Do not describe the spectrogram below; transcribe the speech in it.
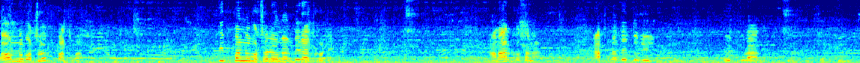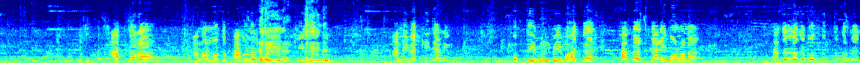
বাউন্ন বছর, পাঁচ মাস। তিপ্পান্ন বছরে ওনার বিরাজ ঘটে। আমার কথা না, আপনাদের দলিল, ওই কোরআন। আপনারা আমার মতো পাগলের কি শুনবেন আমি বা কি জানি? মুফতি মুনফি মহাদ্দের হাফেজ কারি মৌলানা তাদের লগে বন্ধুত্ব করবেন।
